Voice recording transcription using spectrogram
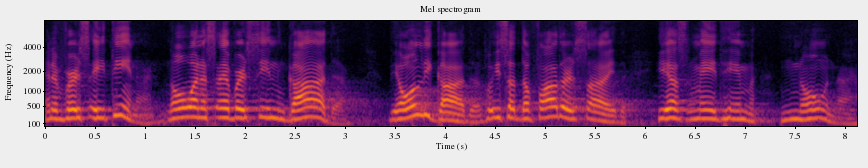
And in verse 18, no one has ever seen God, the only God who is at the Father's side. He has made Him known.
